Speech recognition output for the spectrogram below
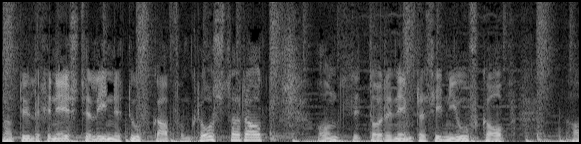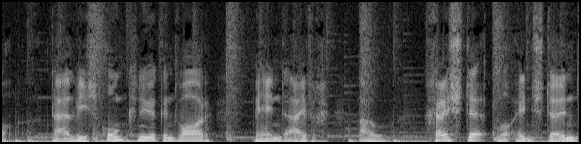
in erster Linie die Aufgabe vom Grossstadtrat. Und dort nimmt er seine Aufgabe äh, teilweise ungenügend wahr. Wir haben einfach auch Kosten, die entstehen,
